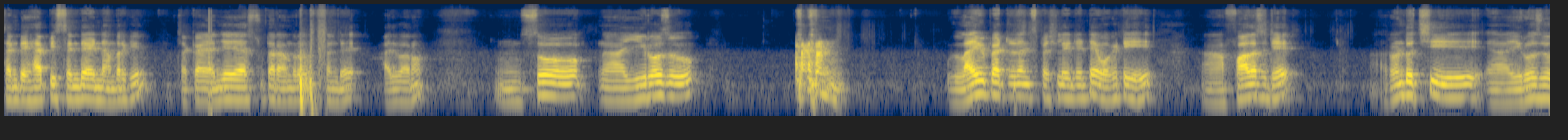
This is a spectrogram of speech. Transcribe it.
సండే హ్యాపీ సండే అండి అందరికీ. చక్కగా ఎంజాయ్ చేస్తుంటారు అందరూ సండే ఆదివారం. సో ఈరోజు లైవ్ పెట్టడానికి స్పెషల్ ఏంటంటే ఒకటి ఫాదర్స్ డే. రెండు వచ్చి ఈరోజు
